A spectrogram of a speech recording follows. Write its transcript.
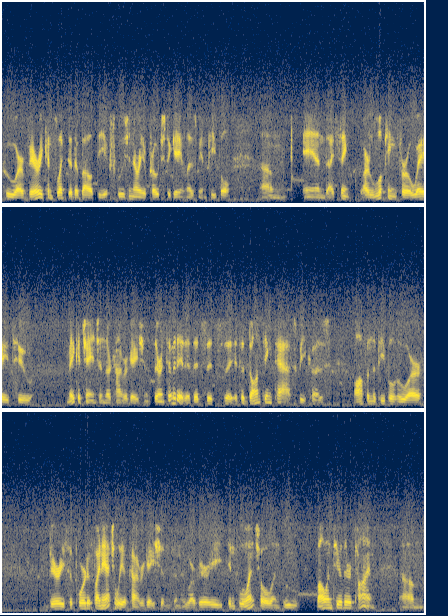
who are very conflicted about the exclusionary approach to gay and lesbian people, um, and I think are looking for a way to make a change in their congregations. They're intimidated. It's it's it's a daunting task because often the people who are very supportive financially of congregations and who are very influential and who volunteer their time um,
